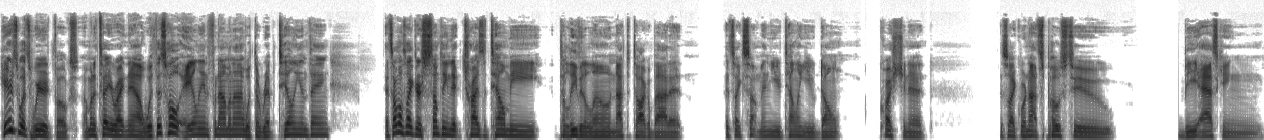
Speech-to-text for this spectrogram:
Here's what's weird, folks. I'm going to tell you right now with this whole alien phenomenon, with the reptilian thing, it's almost like there's something that tries to tell me to leave it alone, not to talk about it. It's like something in you telling you don't question it. It's like we're not supposed to be asking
